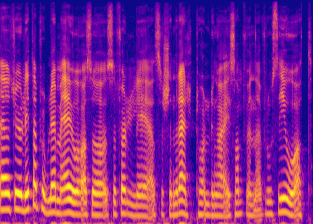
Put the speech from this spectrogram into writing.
Jeg tror litt av problemet er jo altså, selvfølgelig altså, generelt holdninga i samfunnet. For hun sier jo at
